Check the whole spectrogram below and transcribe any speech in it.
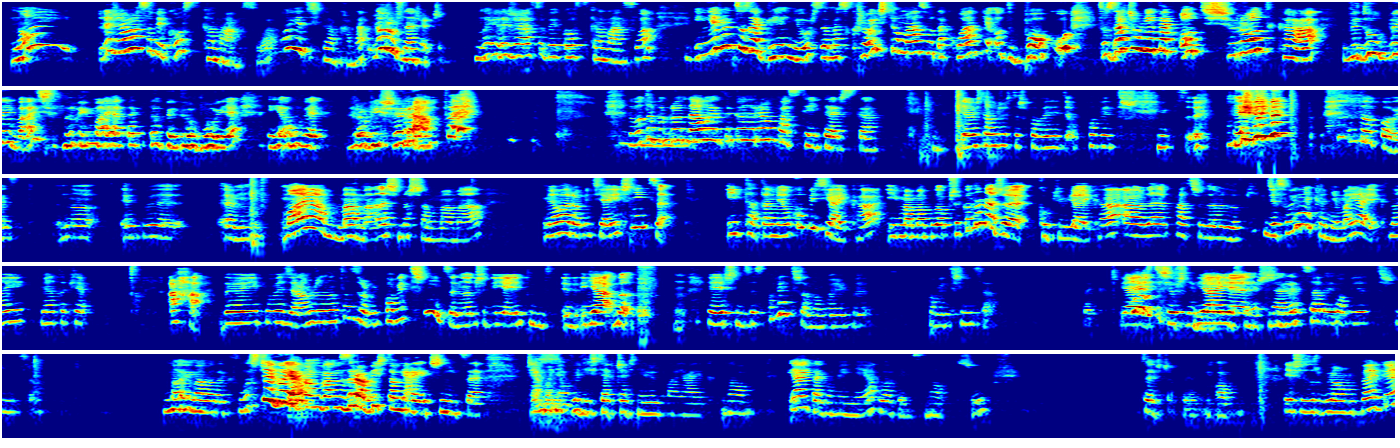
No i leżała sobie kostka masła. No i jakiś tam kanał, no różne rzeczy. No i leżała sobie kostka masła i nie wiem co za geniusz, zamiast kroić to masło tak ładnie od boku, to zaczął je tak od środka wydłubywać. No i Maja tak to wydłubuje. I ja mówię, robisz rampę? No bo to wyglądało jak taka rampa skaterska. Ja myślałam, że chcesz powiedzieć o powietrznicy. No to opowiedz. No, jakby em, moja mama, znaczy nasza mama, miała robić jajecznicę. I tata miał kupić jajka i mama była przekonana, że kupił jajka, ale patrzy do lodówki, gdzie są jajka, nie ma jajek. No i miała takie, aha, to ja jej powiedziałam, że no to zrobi powietrznicę, no czyli jajecznicę, ja, no, pff, jajecznicę z powietrza, no bo jakby powietrznica. Tak. Jaje, Teraz to się już nie ale jajecznica, wtedy... powietrznica. No i mama tak, no z czego ja mam wam zrobić tą jajecznicę? Czemu nie mówiliście wcześniej, że ma jajek? No, ja i tak bym jej nie jadła, więc no cóż. Co jeszcze powiem? O, Ja się zrobiłam wegę.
